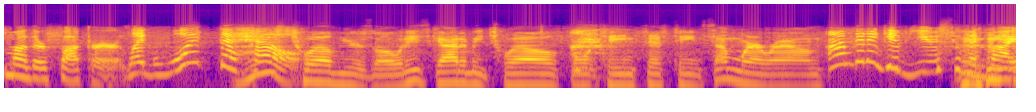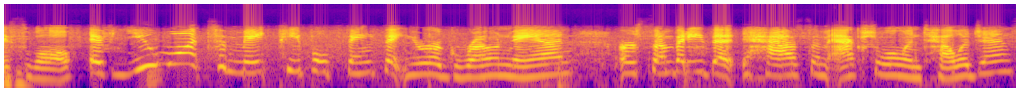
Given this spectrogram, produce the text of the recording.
motherfucker. Like, what the hell? He's 12 years old. He's got to be 12, 14, 15, somewhere around. I'm going to give you some advice, Wolf. If you want to make people think that you're a grown man or somebody that has some actual intelligence,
